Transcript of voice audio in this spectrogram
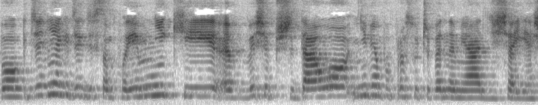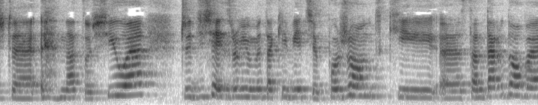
bo gdzie nie, gdzie, gdzie są pojemniki, e, by się przydało. Nie wiem po prostu, czy będę miała dzisiaj jeszcze na to siłę, czy dzisiaj zrobimy takie, wiecie, porządki e, standardowe,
